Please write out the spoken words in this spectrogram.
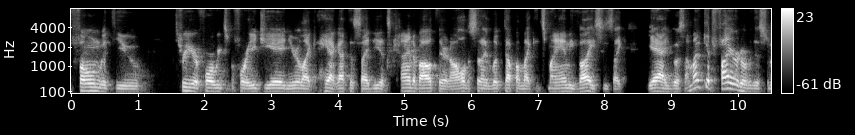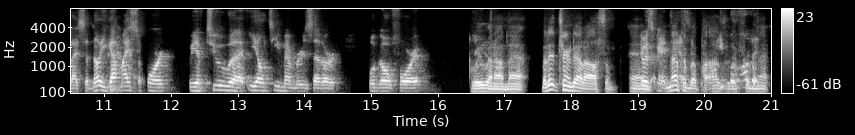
phone with you three or four weeks before AGA, and you're like, Hey, I got this idea. It's kind of out there. And all of a sudden I looked up, I'm like, It's Miami Vice. He's like, yeah, he goes, I might get fired over this. And I said, no, you got my support. We have two uh, ELT members that are, will go for it. We went on that, but it turned out awesome. And it was fantastic. nothing but positive from it. that.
